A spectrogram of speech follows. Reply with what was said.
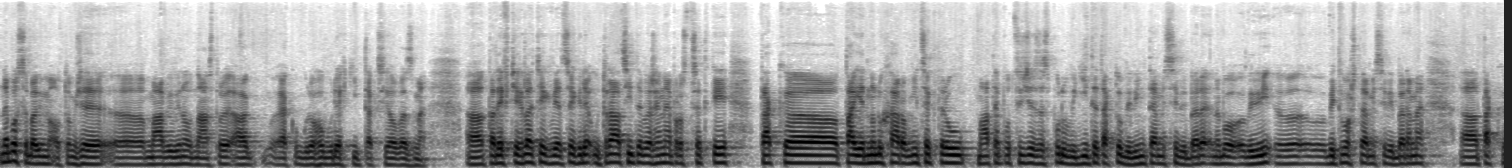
nebo se bavíme o tom, že eh, má vyvinout nástroj a jako kdo ho bude chtít, tak si ho vezme. Eh, tady v těchto těch věcech, kde utrácíte veřejné prostředky, tak ta jednoduchá rovnice, kterou máte pocit, že ze spodu vidíte, tak to vyvíjte, my si vybere, nebo vy, vytvořte my si vybereme, tak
